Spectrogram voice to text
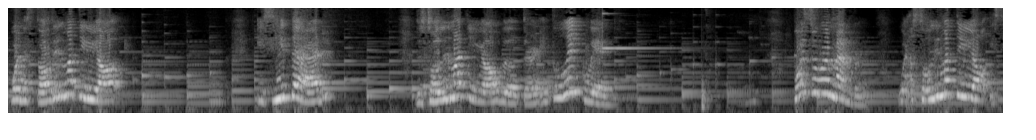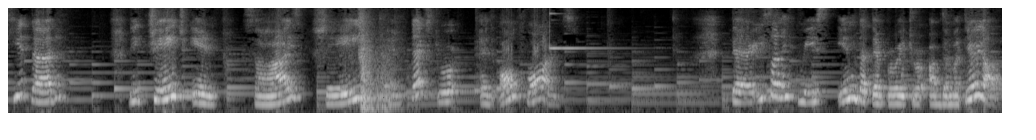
when a solid material is heated, the solid material will turn into liquid. Please remember, when a solid material is heated, they change in size, shape, and texture and all forms. There is an increase in the temperature of the material.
